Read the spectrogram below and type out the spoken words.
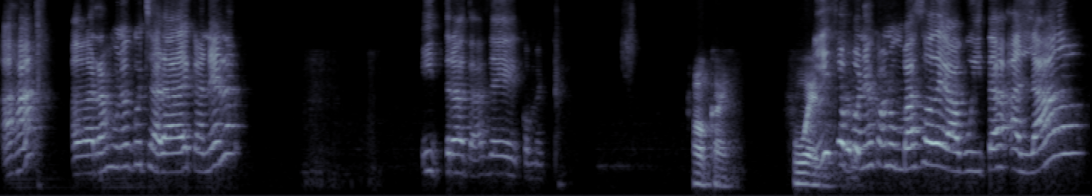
Ajá, agarras una cucharada de canela y tratas de comer. Ok. Fuego. Y lo pones con un vaso de agüita al lado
